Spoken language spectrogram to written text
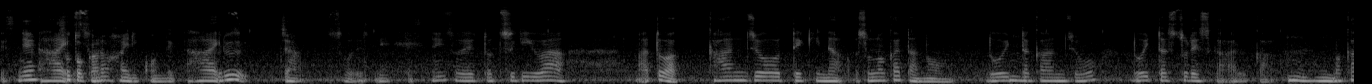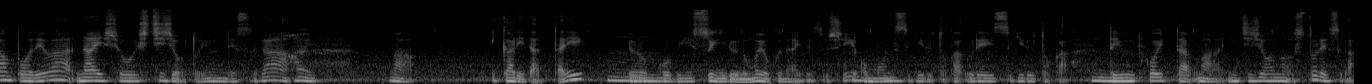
ですね、はい。外から入り込んではい。くるじゃあそうですね。ですね。それと次はあとは感情的なその方のどういった感情、どういったストレスがあるか、うんうん。まあ、漢方では内傷七情というんですが、はい。まあ怒りだったり喜うん。びすぎるのも良くないですし、うん思いすぎるとか憂いすぎるとかうん。っていうこういった、まあ、日常のストレスが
